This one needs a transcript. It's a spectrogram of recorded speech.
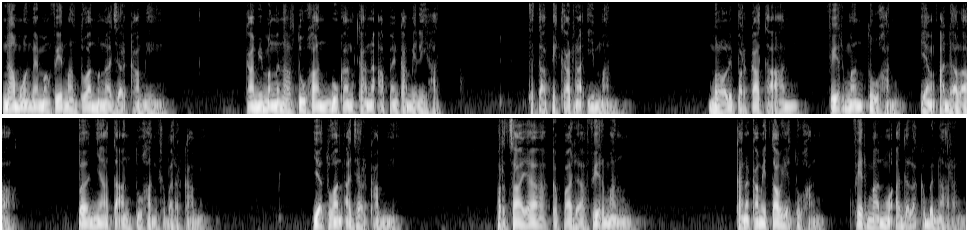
Namun, memang Firman Tuhan mengajar kami. Kami mengenal Tuhan bukan karena apa yang kami lihat, tetapi karena iman melalui perkataan Firman Tuhan yang adalah penyataan Tuhan kepada kami. Ya Tuhan, ajar kami percaya kepada firman-Mu. Karena kami tahu ya Tuhan, firman-Mu adalah kebenaran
